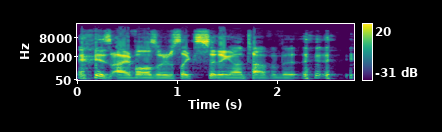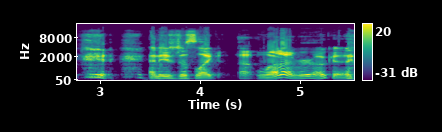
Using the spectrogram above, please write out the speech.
and his eyeballs are just like sitting on top of it, and he's just like, uh, whatever, okay.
